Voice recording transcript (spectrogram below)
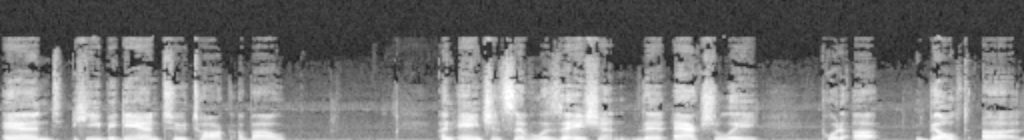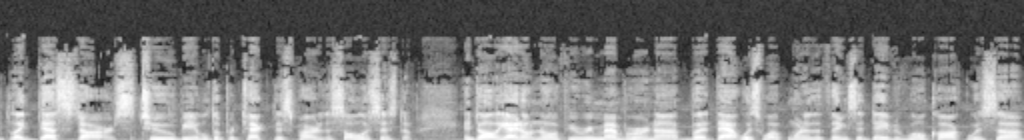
And he began to talk about an ancient civilization that actually put up built uh, like Death Stars to be able to protect this part of the solar system. And Dolly, I don't know if you remember or not, but that was what one of the things that David Wilcock was uh,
